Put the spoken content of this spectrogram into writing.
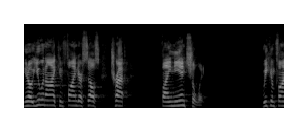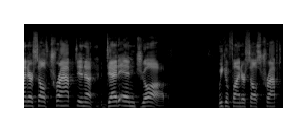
You know, you and I can find ourselves trapped financially. We can find ourselves trapped in a dead end job. We can find ourselves trapped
